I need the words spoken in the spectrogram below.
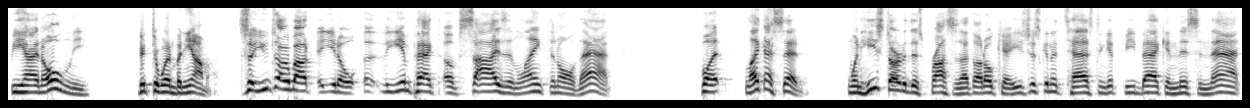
behind only Victor Wembanyama. So you talk about you know uh, the impact of size and length and all that, but like I said, when he started this process, I thought, okay, he's just going to test and get feedback and this and that.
